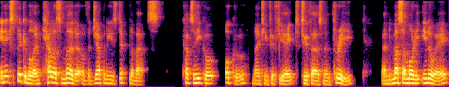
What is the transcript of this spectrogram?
inexplicable and callous murder of the Japanese diplomats Katsuhiko Oku, 1958 to 2003, and Masamori Inoue,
